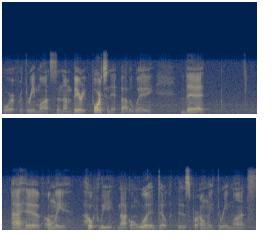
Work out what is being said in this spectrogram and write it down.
for it for three months. And I'm very fortunate, by the way, that I have only, hopefully, knock on wood, dealt with this for only three months.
